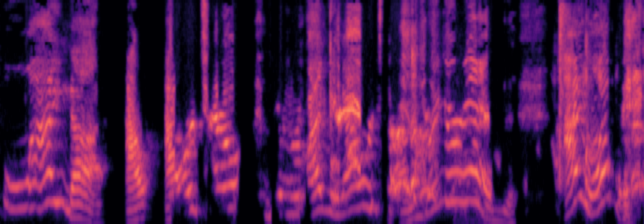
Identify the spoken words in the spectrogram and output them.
why not? Our, our town, reviving our town. Bring her in. I love it.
